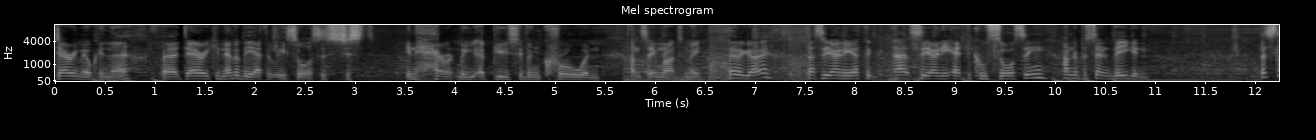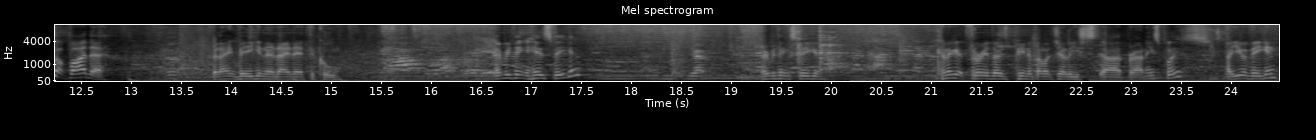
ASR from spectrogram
dairy milk in there, but dairy can never be ethically sourced. It's just inherently abusive and cruel and doesn't seem right to me. There we go. That's the only ethic. That's the only ethical sourcing. 100% vegan. Let's stop by there. If it ain't vegan, it ain't ethical. Everything here's vegan? Yeah. Everything's vegan. Can I get three of those peanut butter jelly uh, brownies, please? Are you a vegan?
